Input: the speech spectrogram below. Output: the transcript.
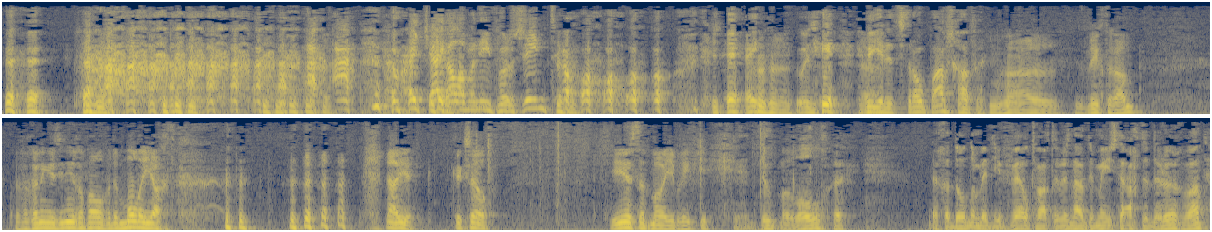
Wat jij allemaal niet verzint. hey, wil je het stroop afschaffen? Nou, het ligt eraan. De vergunning is in ieder geval voor de mollenjacht. nou hier, kijk zelf. Hier is dat mooie briefje. Het doet me lol. De gedonder met die veldwachter is nou tenminste achter de rug, wat?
